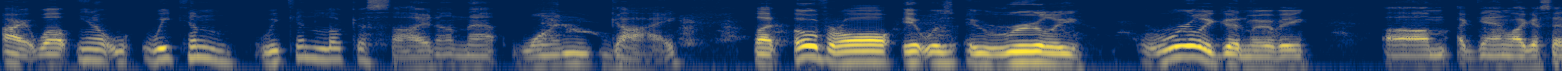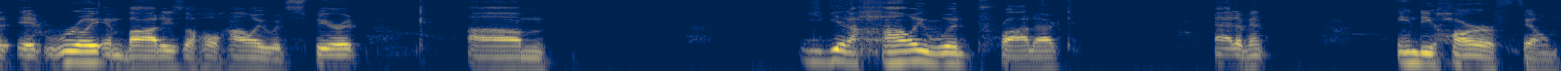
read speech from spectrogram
All right, well, you know, we can we can look aside on that one guy, but overall it was a really really good movie. Um, again, like I said, it really embodies the whole Hollywood spirit. Um, you get a Hollywood product out of an indie horror film.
